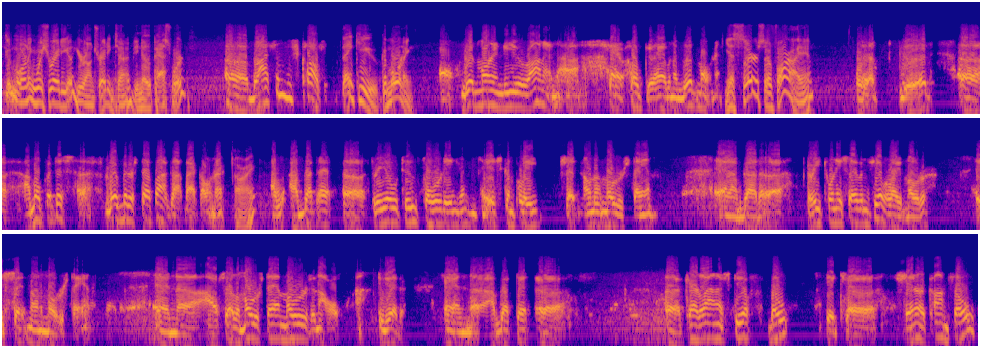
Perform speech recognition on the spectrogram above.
Good morning, WYSH Radio. You're on Trading Time. Do you know the password? Uh, Bryson's Closet. Thank you. Good morning. Good morning to you, Ron, and I hope you're having a good morning. Yes, sir. So far, I am. Well, good. Uh, I'm gonna put this uh, little bit of stuff I got back on there. All right. I, I've got that uh, 302 Ford engine. It's complete, sitting on a motor stand, and I've got a 327 Chevrolet motor. It's sitting on a motor stand. And uh, I'll sell the motor stand motors and all together. And uh, I've got that uh, uh, Carolina skiff boat. It's uh, center console.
